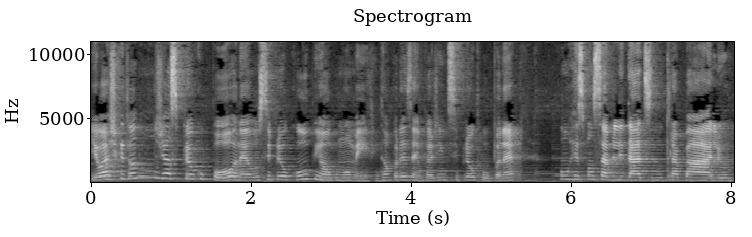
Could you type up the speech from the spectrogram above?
E eu acho que todo mundo já se preocupou, né? Ou se preocupa em algum momento. Então, por exemplo, a gente se preocupa, né? Com responsabilidades no trabalho,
